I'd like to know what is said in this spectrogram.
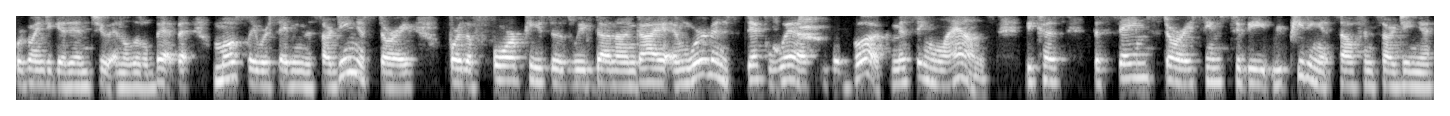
we're going to get into in a little bit. But mostly we're saving the Sardinia story for the four pieces we've done on Gaia, and we're going to stick with the book Missing Lands because the same story seems to be repeating itself in Sardinia.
